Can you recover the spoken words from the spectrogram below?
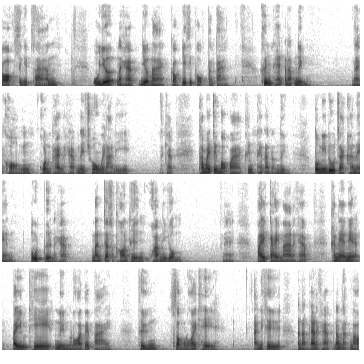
ก๊อก 43โอ้เยอะนะครับ เยอะมากก๊อก 26 ต่างๆ ขึ้นแท่นอันดับหนึ่งนะของคนไทยนะครับในช่วงเวลานี้นะครับทำไมจึงบอกว่าขึ้นแท่นอันดับหนึ่งตรงนี้ดูจากคะแนนอาวุธปืนนะครับ มันจะสะท้อนถึงความนิยมนะไปไกลมากนะครับ คะแนนเนี่ย ไปอยู่ที่ 100 ไปปลายถึง 200K อันนี้คืออันดับแรกนะครับ น้ำหนักเบา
